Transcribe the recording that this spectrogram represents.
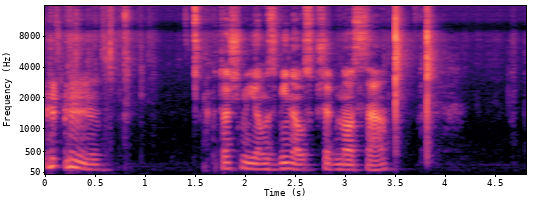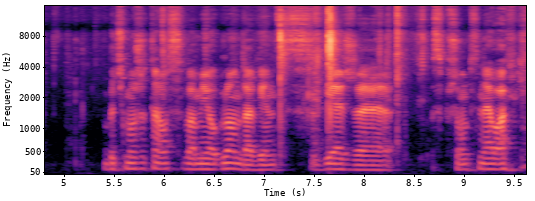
ktoś mi ją zwinął sprzed nosa. Być może ta osoba mnie ogląda, więc wie, że sprzątnęła mi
